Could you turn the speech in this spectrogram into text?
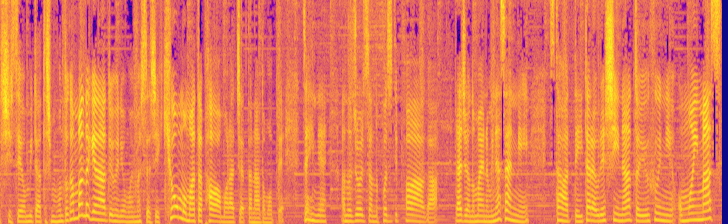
姿勢を見て私も本当頑張んなきゃなというふうに思いましたし今日もまたパワーもらっちゃったなと思ってぜひねあのジョージさんのポジティブパワーがラジオの前の皆さんに伝わっていたら嬉しいなというふうに思います。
